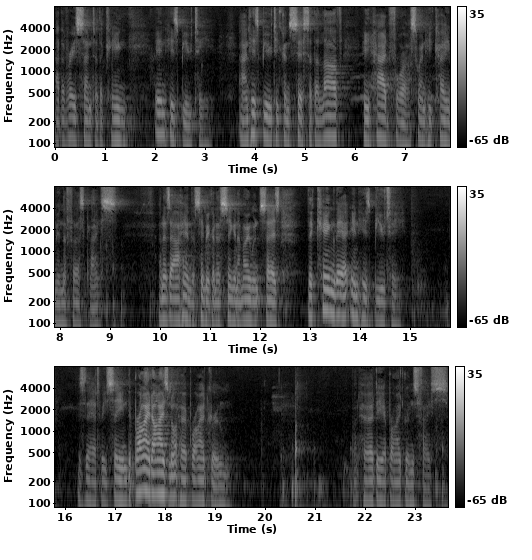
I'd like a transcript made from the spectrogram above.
at the very centre, the King in his beauty. And his beauty consists of the love he had for us when he came in the first place. And as our hymn, the hymn we're going to sing in a moment, says, the King there in his beauty is there to be seen. The bride eyes not her bridegroom, but her dear bridegroom's face.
